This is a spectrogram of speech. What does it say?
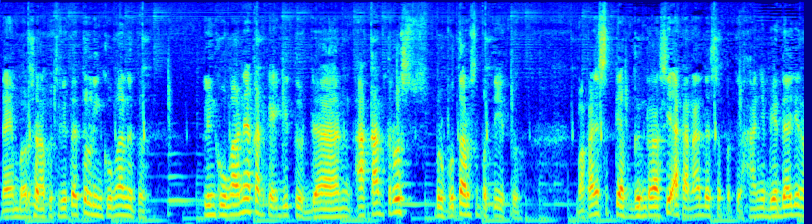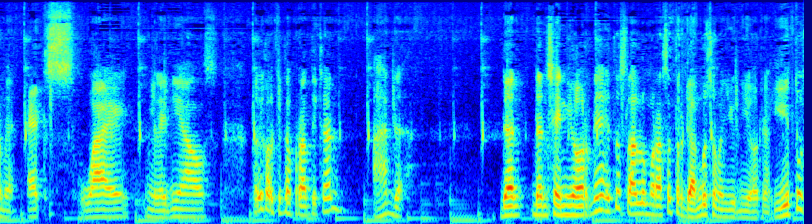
Nah yang barusan aku cerita itu lingkungan itu lingkungannya akan kayak gitu dan akan terus berputar seperti itu. Makanya setiap generasi akan ada seperti hanya beda aja namanya X, Y, millennials. Tapi kalau kita perhatikan ada. Dan dan seniornya itu selalu merasa terganggu sama juniornya. Itu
